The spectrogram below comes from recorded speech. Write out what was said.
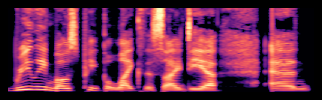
really most people like this idea. And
